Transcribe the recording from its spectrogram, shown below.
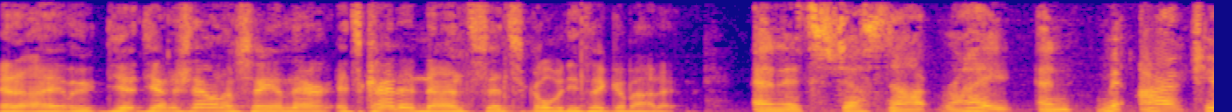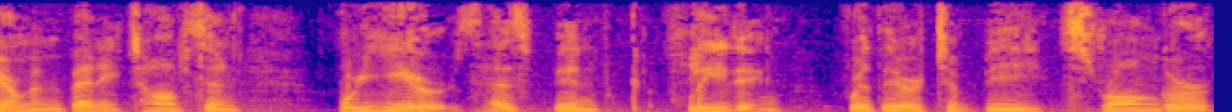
and I, do you understand what I'm saying there? It's kind of nonsensical when you think about it. And it's just not right. And our chairman, Bennie Thompson, for years has been pleading for there to be stronger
